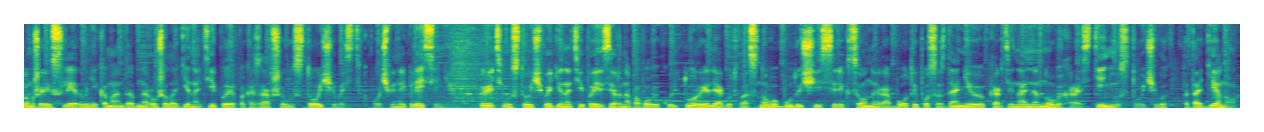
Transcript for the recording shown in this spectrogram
Том же исследовании команда обнаружила генотипы, показавшие устойчивость к почвенной плесени. Эти устойчивые генотипы зернобобовой культуры лягут в основу будущей селекционной работы по созданию кардинально новых растений, устойчивых к патогену.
